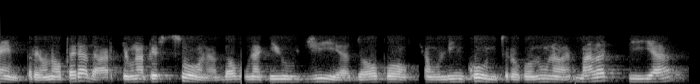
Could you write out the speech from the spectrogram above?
sempre un'opera d'arte, una persona dopo una chirurgia, dopo diciamo, l'incontro con una malattia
